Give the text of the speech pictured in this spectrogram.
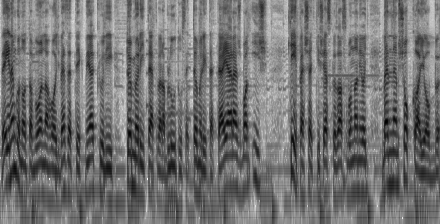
De én nem gondoltam volna, hogy vezeték nélküli tömörített, mert a Bluetooth egy tömörített eljárásban is képes egy kis eszköz azt mondani, hogy bennem sokkal jobb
